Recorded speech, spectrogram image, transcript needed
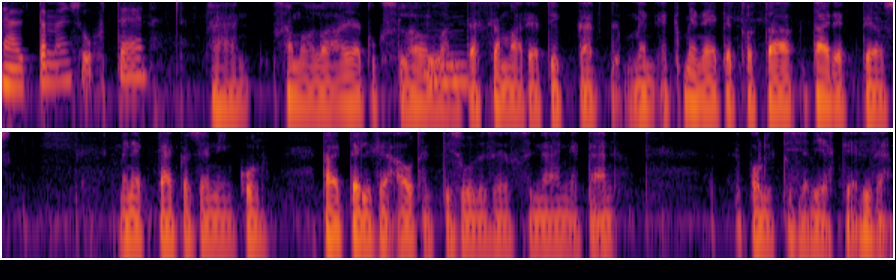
näyttämön suhteen. Vähän samoilla ajatuksilla ollaan, mm. mitä Samaria tykkää, että meneekö tota taideteos, menettääkö se niin kuin taiteellisen autenttisuutensa, jos sinne ängetään – poliittisia viestejä sisään?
